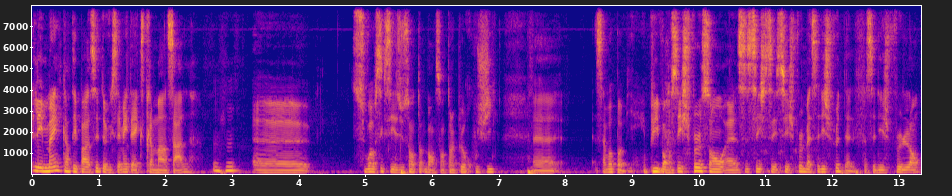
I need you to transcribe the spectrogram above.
Les mains, quand t'es passé, t'as vu que ses mains étaient extrêmement sales. Euh, tu vois aussi que ses yeux sont, bon, sont un peu rougis. Ça va pas bien. Et puis bon, ses cheveux sont. euh, ses cheveux, ben, c'est des cheveux d'elfe. C'est des cheveux longs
